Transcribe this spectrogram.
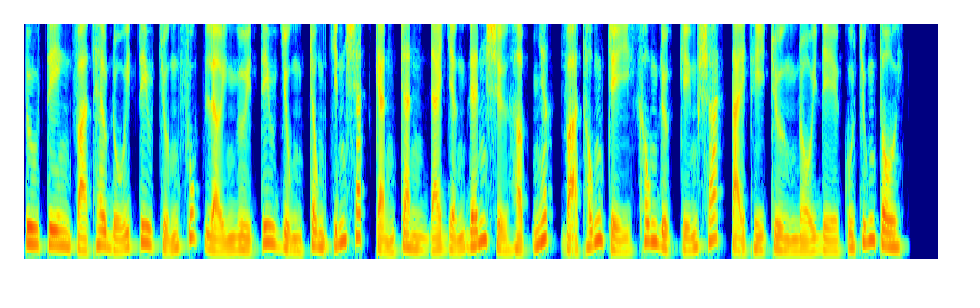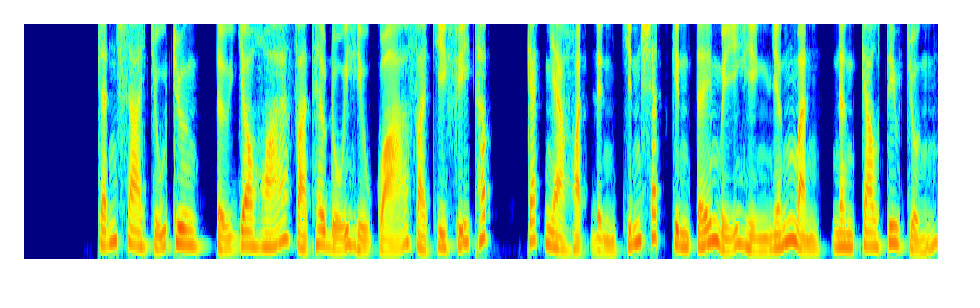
ưu tiên và theo đuổi tiêu chuẩn phúc lợi người tiêu dùng trong chính sách cạnh tranh đã dẫn đến sự hợp nhất và thống trị không được kiểm soát tại thị trường nội địa của chúng tôi. Tránh xa chủ trương tự do hóa và theo đuổi hiệu quả và chi phí thấp, các nhà hoạch định chính sách kinh tế Mỹ hiện nhấn mạnh nâng cao tiêu chuẩn,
